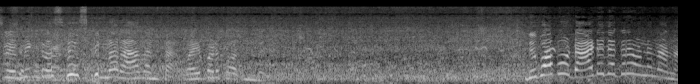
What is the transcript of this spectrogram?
స్విమ్మింగ్ డ్రెస్ వేసుకున్నా రాదంట భయపడిపోతుంది. దుబాబు డాడీ దగ్గరే ఉండు నాన్న.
